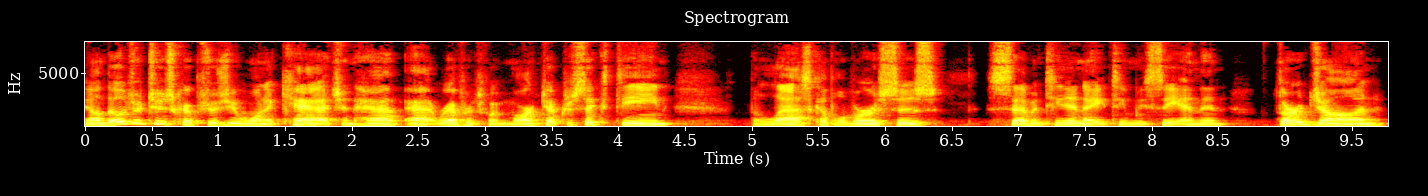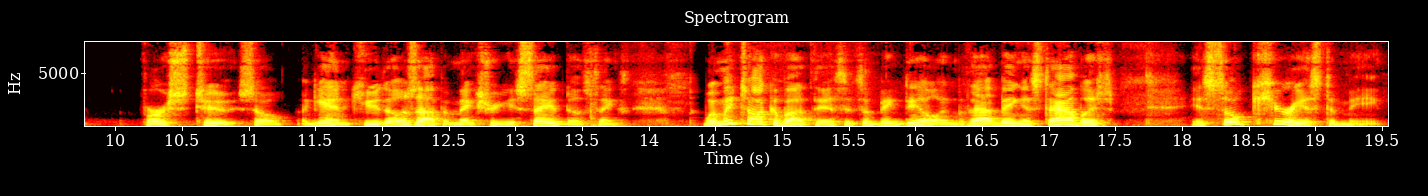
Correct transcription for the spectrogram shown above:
Now those are two scriptures you want to catch and have at reference point. Mark chapter 16, the last couple verses, 17 and 18 we see, and then 3 John verse 2. So again, cue those up and make sure you save those things. when we talk about this, it's a big deal. And with that being established, it's so curious to me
